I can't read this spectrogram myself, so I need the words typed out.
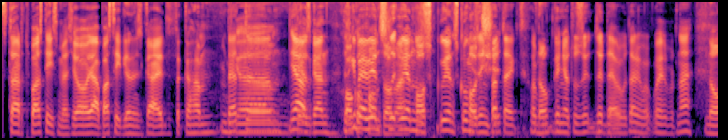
Startu pastīsimies, jo, jā, pastīt gan es gaidu. Tā kā, Bet, jā, uh, jā, diezgan. Es gribēju viens, viens, viens kungu pateikt. Varbūt, Nu. Gan jau tu zi- dzirdēji, varbūt arī, varbūt nē. No.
